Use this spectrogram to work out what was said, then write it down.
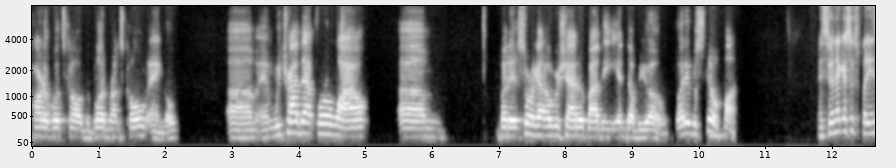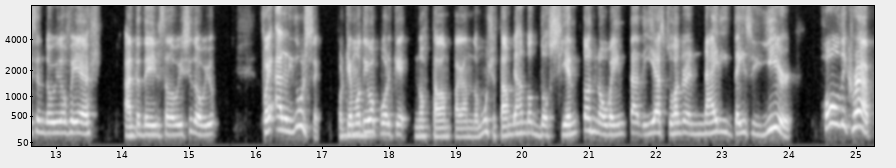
part of what's called the blood runs cold angle, um, and we tried that for a while, um, but it sort of got overshadowed by the NWO. But it was still fun. Menciona que su experiencia en WWF antes de irse a WCW fue agridulce. ¿Por qué motivo? Porque no estaban pagando mucho. Estaban viajando 290 días, 290 days a year. Holy crap.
